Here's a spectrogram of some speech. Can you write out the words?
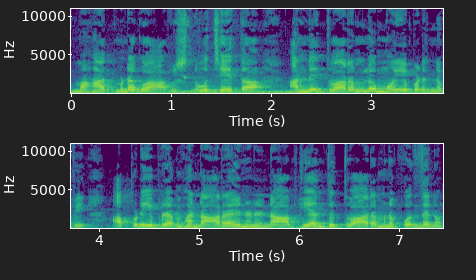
మహాత్ముడగు ఆ విష్ణువు చేత అన్ని ద్వారములు మోయబడినవి. అప్పుడు ఈ బ్రహ్మ నారాయణుని నాభియందు ద్వారమును పొందెను.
